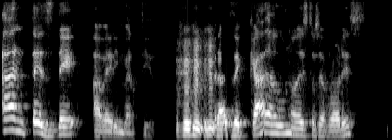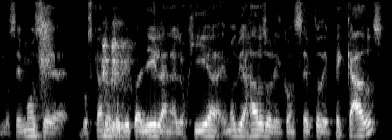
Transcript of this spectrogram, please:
antes de haber invertido? Tras de cada uno de estos errores, los hemos eh, un poquito allí la analogía, hemos viajado sobre el concepto de pecados,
